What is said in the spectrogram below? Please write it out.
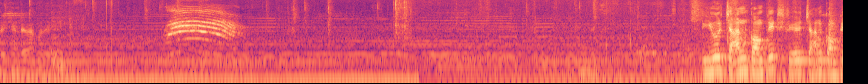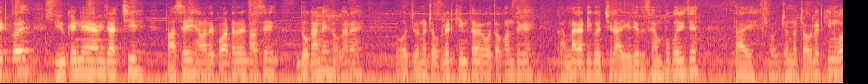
ওইখানটা রাখো দেখি। পিউর চান কমপ্লিট, পিউর চান কমপ্লিট করে পিউকে নিয়ে আমি যাচ্ছি পাশেই, আমাদের কোয়ার্টারের পাশেই দোকানে। ওখানে ওর জন্য চকলেট কিনতে হবে। ও তখন থেকে কান্নাকাটি করছিল। আজকে যেহেতু শ্যাম্পু করেছে, তাই ওর জন্য চকলেট কিনবো।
